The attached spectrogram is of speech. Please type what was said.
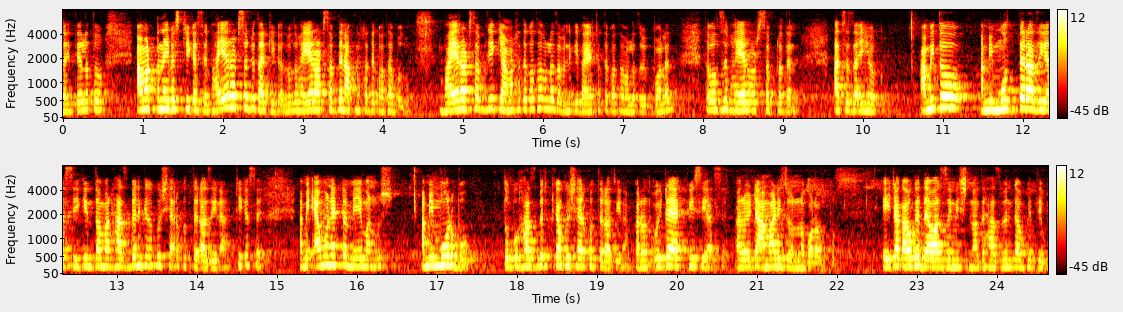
চাইতে হলে তো আমারটা নাই বেশ ঠিক আছে। ভাইয়ের হোয়াটসঅ্যাপে তার কী কাজ? বলতো, ভাইয়ের হোয়াটসঅ্যাপ দেন, আপনার সাথে কথা বলব ভাইয়ের হোয়াটসঅ্যাপ দিয়ে কি আমার সাথে কথা বলা যাবে নাকি ভাইয়ের সাথে কথা বলা যাবে? বলেন। তো বলতেছে, ভাইয়ের হোয়াটসঅ্যাপটা দেন। আচ্ছা যাই হোক। আমি তো, আমি মরতে রাজি আছি, কিন্তু আমার হাজব্যান্ডকে কাউকে শেয়ার করতে রাজি না, ঠিক আছে? আমি এমন একটা মেয়ে মানুষ, আমি মরবো, তবু হাজব্যান্ডকে কাউকে শেয়ার করতে রাজি না, কারণ ওইটা এক পিসি আছে, আর ওইটা আমারই জন্য বরাদ্দ। এইটা কাউকে দেওয়ার জিনিস না যে হাজব্যান্ড কাউকে দেব।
